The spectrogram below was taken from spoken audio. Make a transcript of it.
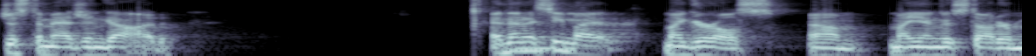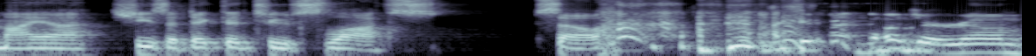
Just imagine God. And then I see my my girls. Um, my youngest daughter Maya, she's addicted to sloths. So I go into her room.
